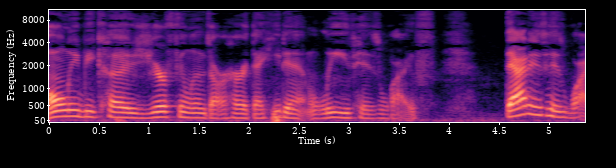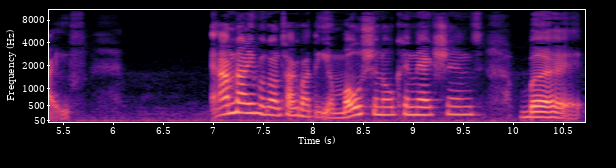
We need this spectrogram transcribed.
only because your feelings are hurt that he didn't leave his wife. That is his wife I'm not even going to talk about the emotional connections, but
